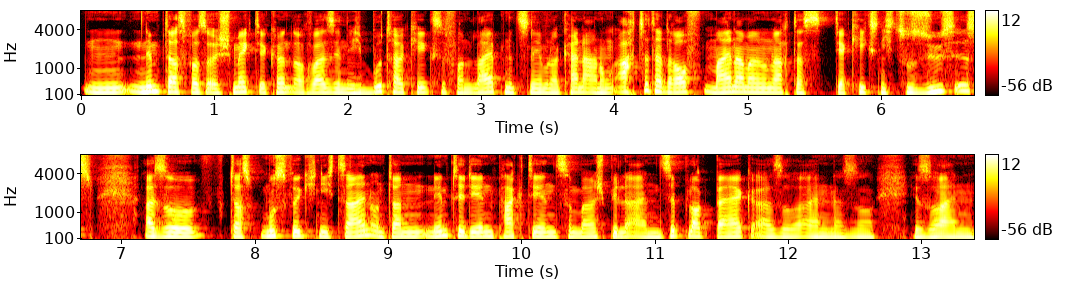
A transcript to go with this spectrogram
nimmt das, was euch schmeckt. Ihr könnt auch, weiß ich nicht, Butterkekse von Leibniz nehmen oder keine Ahnung. Achtet darauf, meiner Meinung nach, dass der Keks nicht zu süß ist. Also, das muss wirklich nicht sein. Und dann nehmt ihr den, packt den zum Beispiel einen Ziploc-Bag, also ein, also so ein,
